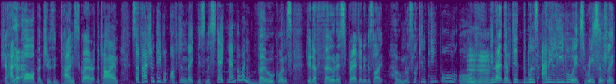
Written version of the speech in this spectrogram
she had a bob, and she was in Times Square at the time. So fashion people often make this mistake. Remember when Vogue once did a photo spread and it was like homeless looking people? Or, mm-hmm. you know, they did once Annie Leibovitz recently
